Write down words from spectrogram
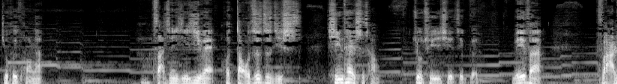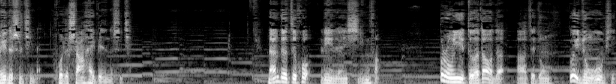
就会狂乱，啊，发生一些意外或导致自己心态失常，做出一些这个违反法律的事情来，或者伤害别人的事情。难得之货令人行妨，不容易得到的啊，这种贵重物品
